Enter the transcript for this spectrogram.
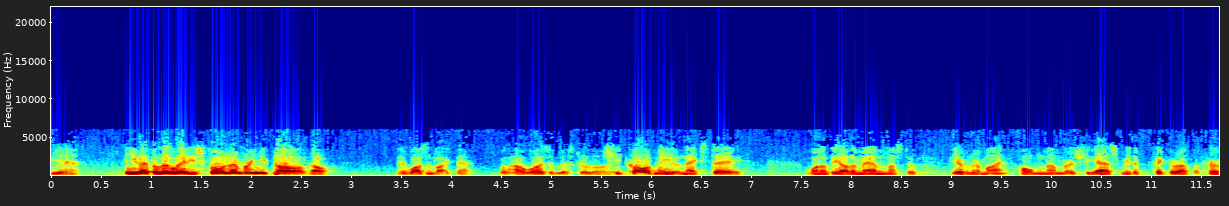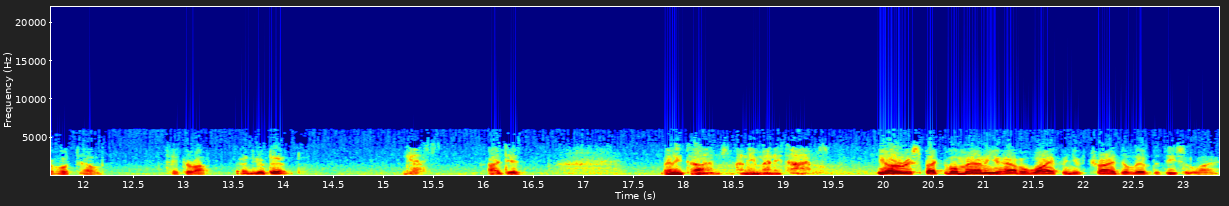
Yeah. And you got the little lady's phone number and you No, no. It wasn't like that. Well, how was it, Mr. Lloyd? She called me the next day. One of the other men must have given her my home number. She asked me to pick her up at her hotel. Take her out. And you did. Yes, I did. Many times, many, many times. You're a respectable man and you have a wife and you've tried to live the decent life.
